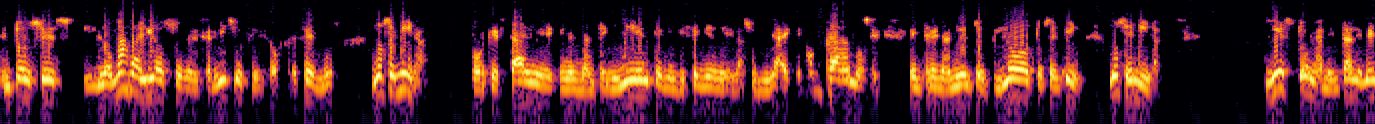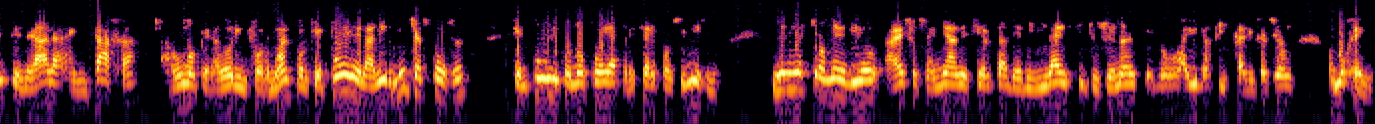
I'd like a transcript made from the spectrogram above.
Entonces, lo más valioso del servicio que ofrecemos no se mira, porque está en, el mantenimiento, en el diseño de las unidades que compramos, el entrenamiento de pilotos, en fin, no se mira. Y esto lamentablemente le da la ventaja a un operador informal porque puede evadir muchas cosas que el público no puede apreciar por sí mismo. Y en nuestro medio a eso se añade cierta debilidad institucional que no hay una fiscalización homogénea.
